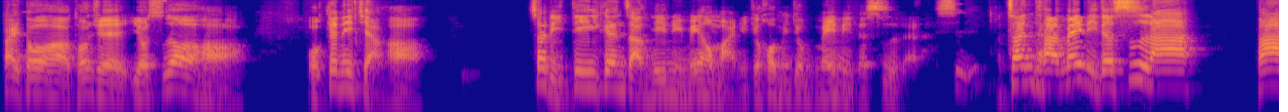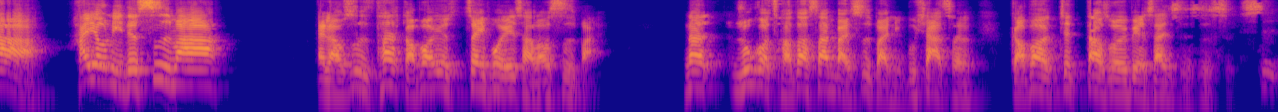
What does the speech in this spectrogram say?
拜托哈、同学，有时候哈、我跟你讲哈、这里第一根涨停你没有买，你就后面就没你的事了，是。真的没你的事啦。啊，还有你的事吗？哎，老师，他搞不好又这一波也炒到四百，那如果炒到三百、四百你不下车，搞不好这到时候会变三十、四十，是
